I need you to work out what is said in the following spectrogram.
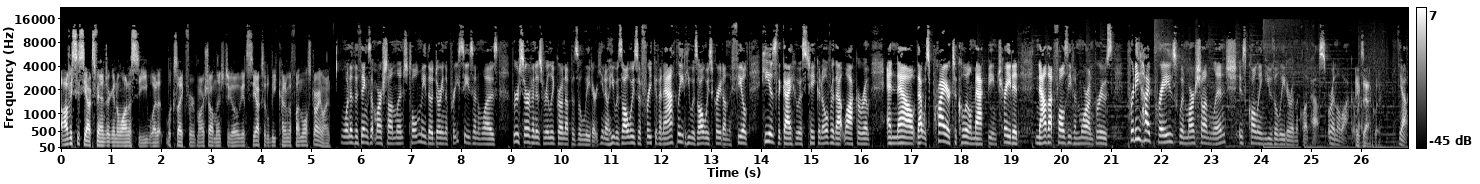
obviously Seahawks fans are gonna want to see what it looks like for Marshawn Lynch to go against Seahawks. It'll be kind of a fun little storyline. One of the things that Marshawn Lynch told me though during the preseason was Bruce Irvin has really grown up as a leader. You know, he was always a freak of an athlete. He was always great on the field. He is the guy who has taken over that locker room and now that was prior to Khalil Mack being traded. Now that falls even more on Bruce. Pretty high praise when Marshawn Lynch is calling you the leader in the clubhouse or in the locker room. Exactly. Yeah.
